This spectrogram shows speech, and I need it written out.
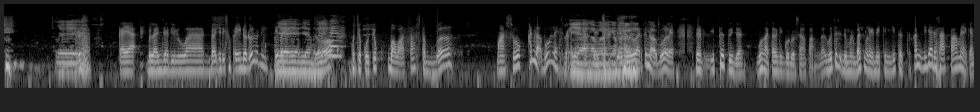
Iya iya iya. kayak belanja di luar belanja di Superindo dulu nih dia iya belanja iya iya betul. Dulu, kucuk-kucuk bawa tas tebel masuk. Kan nggak boleh sebenarnya Iya, kan, boleh, luar tuh nggak boleh. Dan itu tuh Jan gue nggak tahu nih gue dosa apa enggak. Gue tuh demen banget ngeledekin gitu tuh. Kan jadi ada satpamnya kan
